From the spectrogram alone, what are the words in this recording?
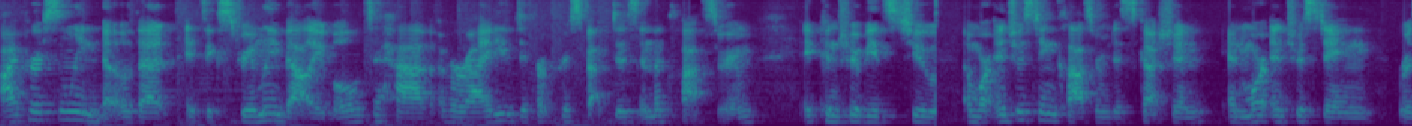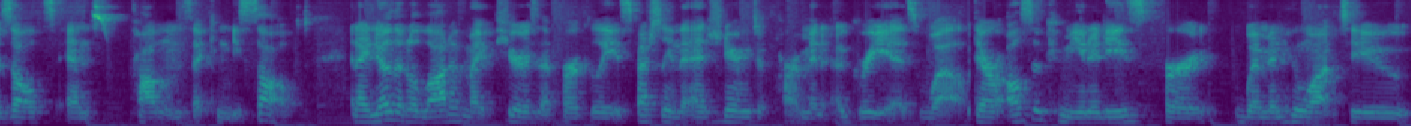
I personally know that it's extremely valuable to have a variety of different perspectives in the classroom. It contributes to a more interesting classroom discussion and more interesting results and problems that can be solved. And I know that a lot of my peers at Berkeley, especially in the engineering department, agree as well. There are also communities for women who want to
